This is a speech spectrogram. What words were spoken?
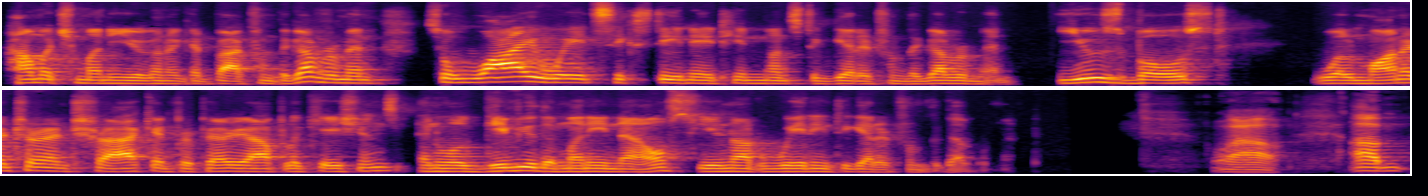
how much money you're going to get back from the government. So why wait 16 18 months to get it from the government? Use boast will monitor and track and prepare your applications and will give you the money now so you're not waiting to get it from the government. Wow. Um,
